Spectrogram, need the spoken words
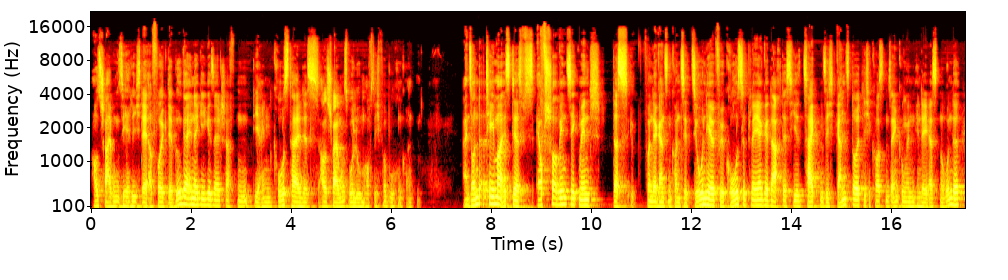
Ausschreibung sicherlich der Erfolg der Bürgerenergiegesellschaften, die einen Großteil des Ausschreibungsvolumens auf sich verbuchen konnten. Ein Sonderthema ist das Offshore-Windsegment, das von der ganzen Konzeption her für große Player gedacht ist. Hier zeigten sich ganz deutliche Kostensenkungen in der ersten Runde.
